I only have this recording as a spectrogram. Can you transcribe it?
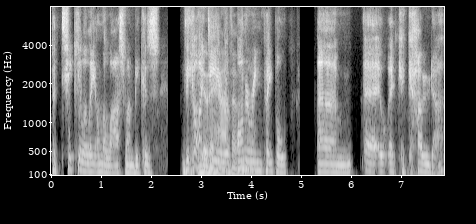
particularly on the last one because the idea have, of haven't they? honouring people um, uh, at Kokoda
